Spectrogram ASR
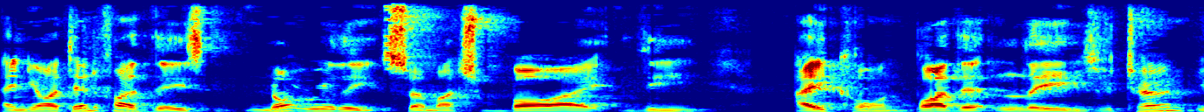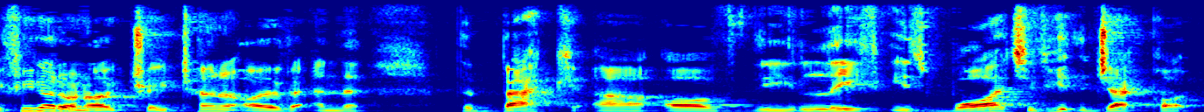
And you identify these not really so much by the acorn by the leaves. If you turn, if you go to an oak tree, turn it over, and the the back uh, of the leaf is white, you've hit the jackpot.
